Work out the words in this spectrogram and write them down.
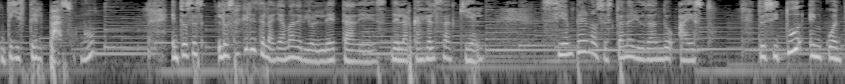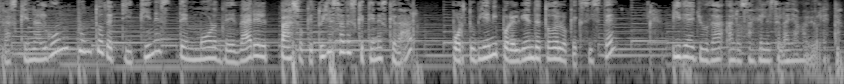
diste el paso, ¿no? Entonces, los ángeles de la llama de violeta del arcángel Zadkiel siempre nos están ayudando a esto. Entonces, si tú encuentras que en algún punto de ti tienes temor de dar el paso que tú ya sabes que tienes que dar, por tu bien y por el bien de todo lo que existe, pide ayuda a los ángeles de la llama violeta.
